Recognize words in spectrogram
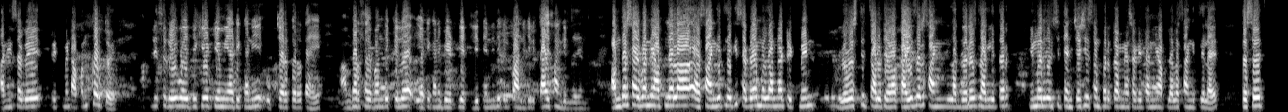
आणि सगळे ट्रीटमेंट आपण करतोय. आपली सगळी वैद्यकीय टीम या ठिकाणी उपचार करत आहे. आमदार साहेबांनी देखील या ठिकाणी भेट घेतली. त्यांनी देखील पाहणी केली. काय सांगितलं त्यांनी? आमदार साहेबांनी आपल्याला सांगितलं की सगळ्या मुलांना ट्रीटमेंट व्यवस्थित चालू ठेवा. काही जर सांग गरज लागली तर इमर्जन्सी त्यांच्याशी संपर्क करण्यासाठी त्यांनी आपल्याला सांगितलेलं आहे. तसेच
